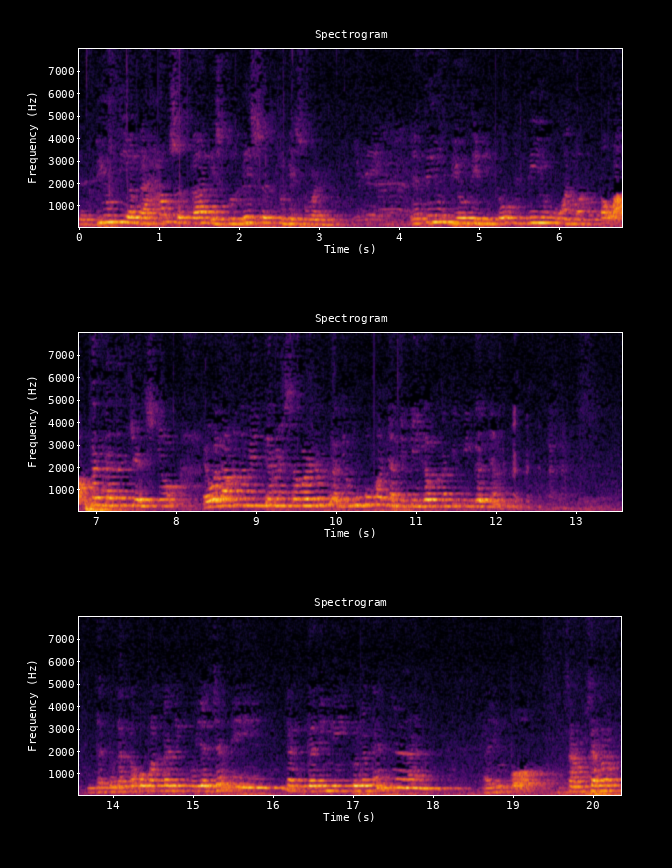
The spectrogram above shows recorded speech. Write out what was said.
The beauty of the house of God is to listen to His word. Ito yung beauty nito, hindi yung kung ano-ano. Oh, wow, ganda ng church nyo. Eh, wala ka naman interest sa word of God. Yung ka niya, titigan na titigan niya. Gat-gat ako magaling kuya dyan eh. Galing-galing ko na ganyan. Ayun po. Sarap-sarap.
